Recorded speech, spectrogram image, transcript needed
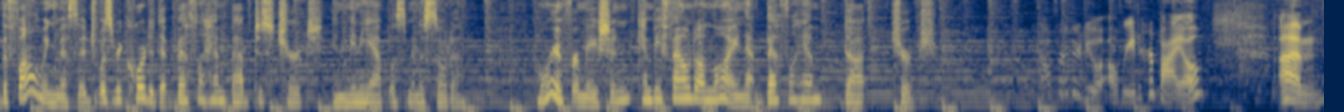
The following message was recorded at Bethlehem Baptist Church in Minneapolis, Minnesota. More information can be found online at bethlehem.church. Without further ado, I'll read her bio. Um,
